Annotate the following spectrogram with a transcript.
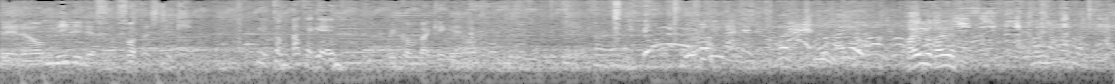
mais le Hornbill, il est fantastique. We'll come back again. We come back again.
